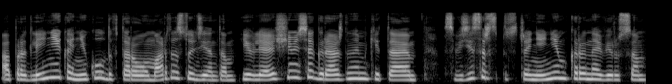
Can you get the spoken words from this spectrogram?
о продлении каникул до 2 марта студентам, являющимся гражданами Китая, в связи с распространением распространением коронавируса.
